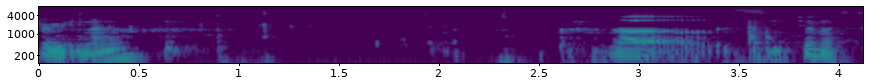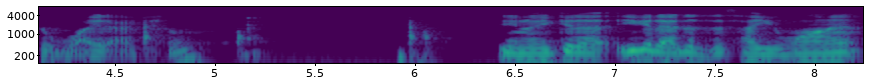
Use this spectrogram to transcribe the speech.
right now. Uh, let's see. Turn this to white actually. You know, you could you could edit this how you want it.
